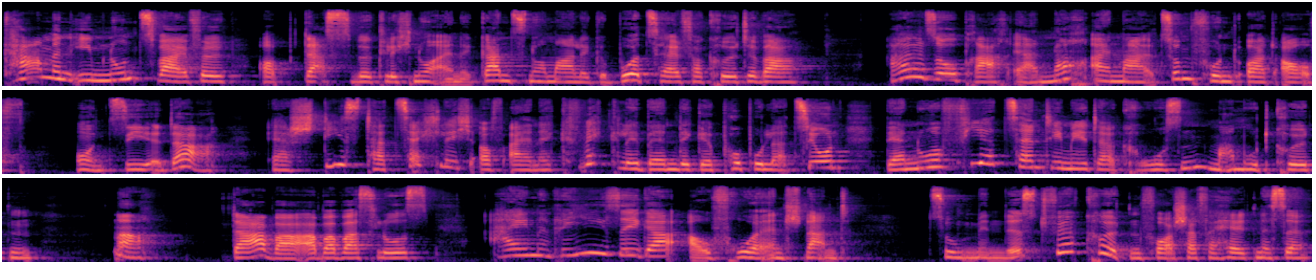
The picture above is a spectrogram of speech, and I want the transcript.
kamen ihm nun Zweifel, ob das wirklich nur eine ganz normale Geburtshelferkröte war. Also brach er noch einmal zum Fundort auf. Und siehe da, er stieß tatsächlich auf eine quicklebendige Population der nur vier Zentimeter großen Mammutkröten. Na, da war aber was los. Ein riesiger Aufruhr entstand. Zumindest für Krötenforscherverhältnisse.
